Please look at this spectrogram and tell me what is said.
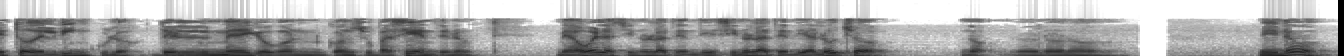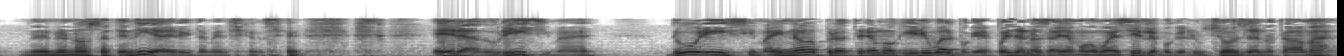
esto del vínculo del médico con, con su paciente, ¿no? Mi abuela si no la atendía, si no la atendía Lucho, no, no, no, no. Y no, no, no se atendía directamente. Era durísima, ¿eh? Durísima. Y no, pero tenemos que ir igual, porque después ya no sabíamos cómo decirle, porque Lucho ya no estaba más.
